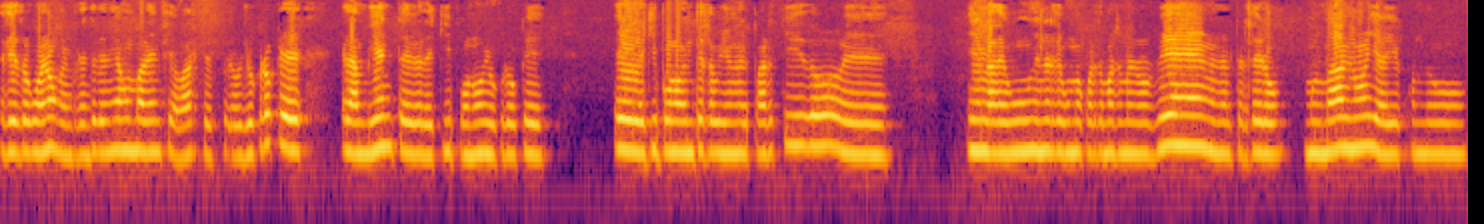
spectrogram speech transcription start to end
es cierto bueno, que enfrente tenías un Valencia Vázquez, pero yo creo que el ambiente del equipo, ¿no? Yo creo que el equipo no empezó bien el partido, eh, y en, la de en el segundo cuarto más o menos bien, en el tercero muy mal, ¿no? Y ahí es cuando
